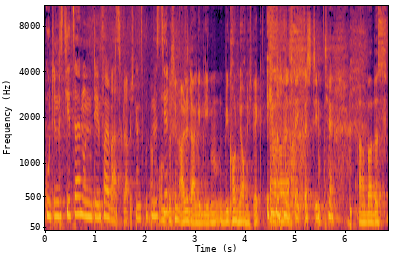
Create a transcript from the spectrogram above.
gut investiert sein und in dem Fall war es, glaube ich, ganz gut investiert. Und wir sind alle da geblieben. Wir konnten ja auch nicht weg. Ich konnte äh, nicht weg, das stimmt, ja. Aber das,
